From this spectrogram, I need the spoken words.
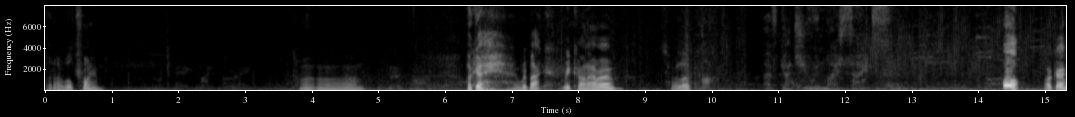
but I will try him. Come on. Okay, we're back. Recon arrow. Let's have a look. Oh, okay.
